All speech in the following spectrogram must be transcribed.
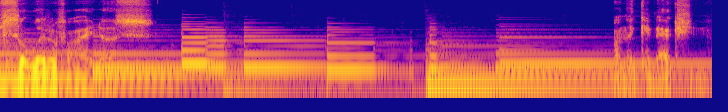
solidified us on the connection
